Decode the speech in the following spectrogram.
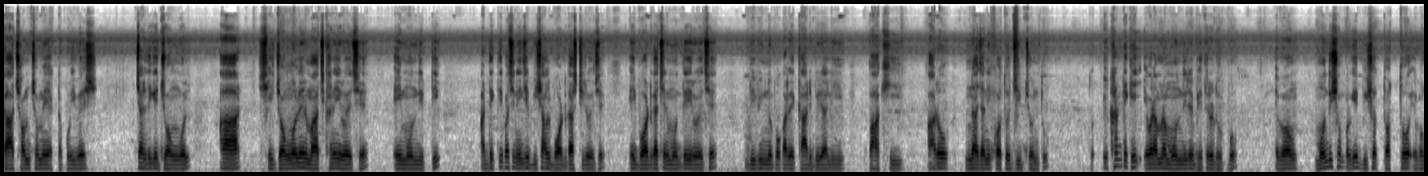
গা ছমছমে একটা পরিবেশ, চারিদিকে জঙ্গল আর সেই জঙ্গলের মাঝখানেই রয়েছে এই মন্দিরটি। আর দেখতেই পাচ্ছেন এই যে বিশাল বট গাছটি রয়েছে, এই বট গাছের মধ্যেই রয়েছে বিভিন্ন প্রকারের কাঠবিড়ালি পাখি আরও না জানি কত জীবজন্তু। তো এখান থেকেই এবার আমরা মন্দিরের ভেতরে ঢুকবো এবং মন্দির সম্পর্কে বিশদ তথ্য এবং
